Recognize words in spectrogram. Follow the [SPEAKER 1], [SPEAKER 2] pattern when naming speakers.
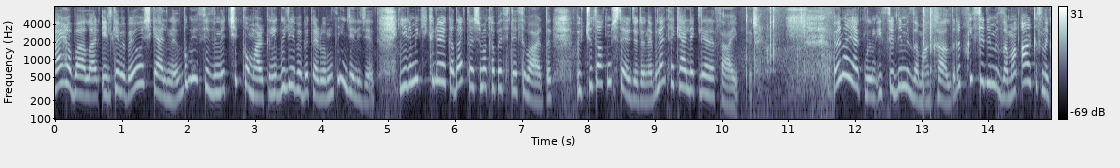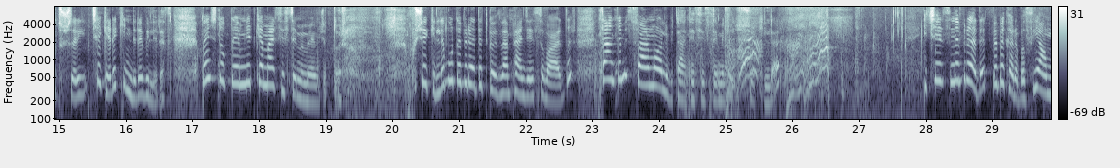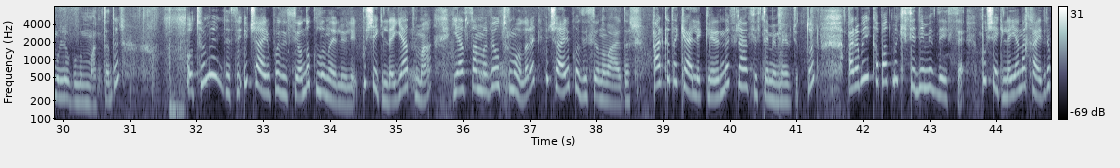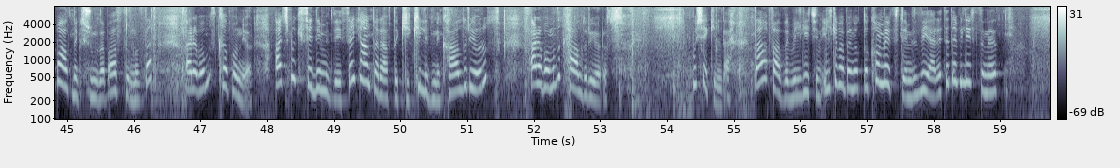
[SPEAKER 1] Merhabalar İlke Bebe'ye hoş geldiniz. Bugün sizinle Chico markalı Glee bebek arabamızı inceleyeceğiz. 22 kiloya kadar taşıma kapasitesi vardır. 360 derece dönebilen tekerleklere sahiptir. Ön ayaklığını istediğimiz zaman kaldırıp istediğimiz zaman arkasındaki tuşları çekerek indirebiliriz. 5 nokta emniyet kemer sistemi mevcuttur. Bu şekilde burada bir adet gözlem penceresi vardır. Tentemiz fermuarlı bir tente sistemidir şu şekilde. İçerisinde bir adet bebek arabası yağmurlu bulunmaktadır. Oturma ünitesi 3 ayrı pozisyonda kullanılabilir. Bu şekilde yatma, yaslanma ve oturma olarak 3 ayrı pozisyonu vardır. Arka tekerleklerinde fren sistemi mevcuttur. Arabayı kapatmak istediğimizde ise bu şekilde yana kaydırıp altındaki tuşumuza bastığımızda arabamız kapanıyor. Açmak istediğimizde ise yan taraftaki kilidini kaldırıyoruz. Arabamızı kaldırıyoruz. Bu şekilde. Daha fazla bilgi için ilkebebe.com web sitemizi ziyaret edebilirsiniz.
